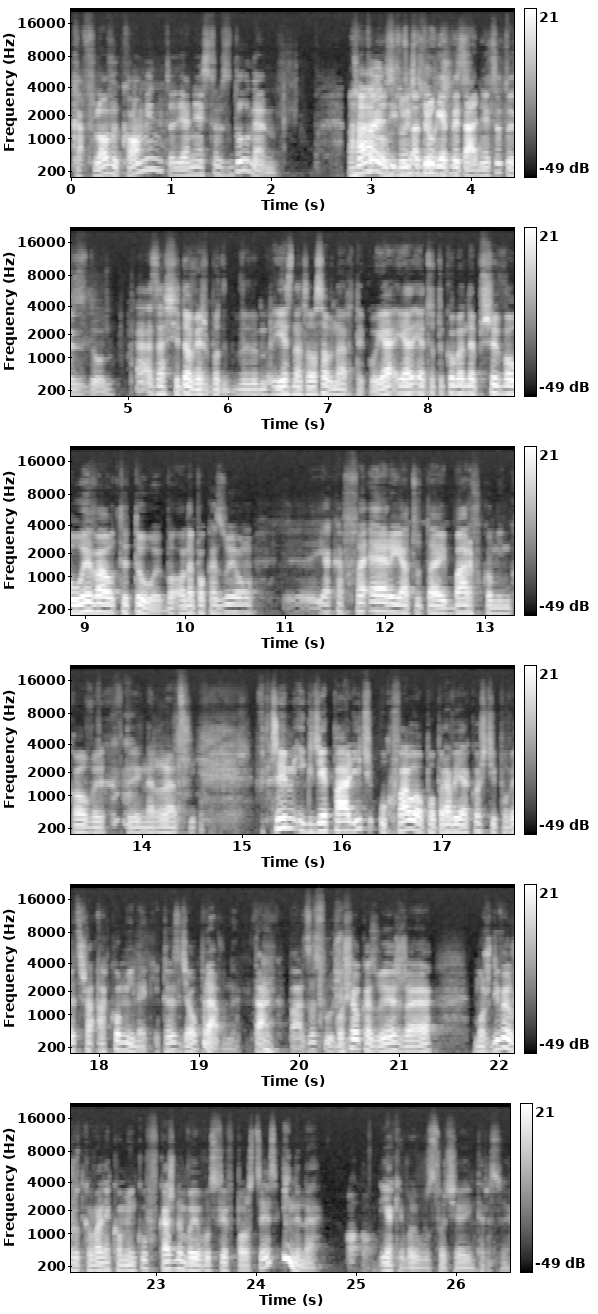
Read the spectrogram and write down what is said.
Kaflowy komin? To ja nie jestem z Dunem. Aha, to jest, a drugie pytanie, co to jest zdun? A, zaś się dowiesz, bo jest na to osobny artykuł. Ja, ja, ja tu tylko będę przywoływał tytuły, bo one pokazują, y, jaka feeria tutaj barw kominkowych w tej narracji. W czym i gdzie palić uchwałę o poprawie jakości powietrza, a kominek. I to jest dział prawny. Tak, bardzo Bo słusznie. się okazuje, że możliwe użytkowanie kominków w każdym województwie w Polsce jest inne. O, o. Jakie województwo Cię interesuje?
